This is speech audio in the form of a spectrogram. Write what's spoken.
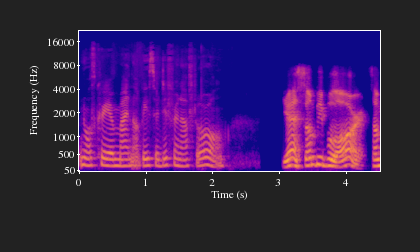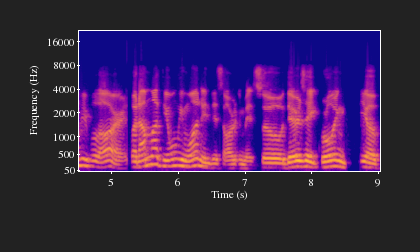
North Korea might not be so different after all. Yeah, some people are. Some people are. But I'm not the only one in this argument. So there's a growing body of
